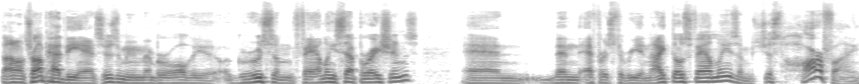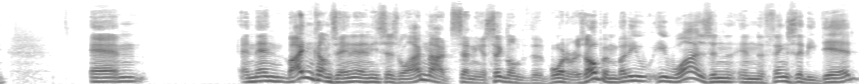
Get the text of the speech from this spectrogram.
Donald Trump had the answers. I mean, remember all the uh, gruesome family separations and then efforts to reunite those families. I mean, it's just horrifying. And and then Biden comes in and he says, "Well, I'm not sending a signal that the border is open," but he he was in in the things that he did,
